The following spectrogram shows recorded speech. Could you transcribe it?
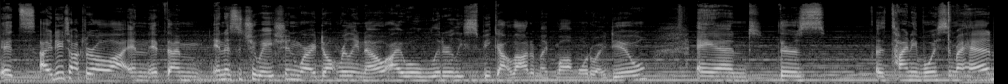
it's I do talk to her a lot, and if I'm in a situation where I don't really know, I will literally speak out loud. I'm like, "Mom, what do I do?" And there's a tiny voice in my head.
